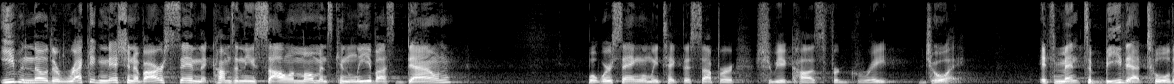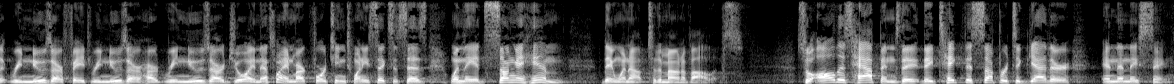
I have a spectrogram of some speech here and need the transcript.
even though the recognition of our sin that comes in these solemn moments can leave us down, what we're saying when we take this supper should be a cause for great joy. It's meant to be that tool that renews our faith, renews our heart, renews our joy. And that's why in Mark 14, 26, it says, When they had sung a hymn, they went out to the Mount of Olives. So all this happens. They, they take this supper together and then they sing.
